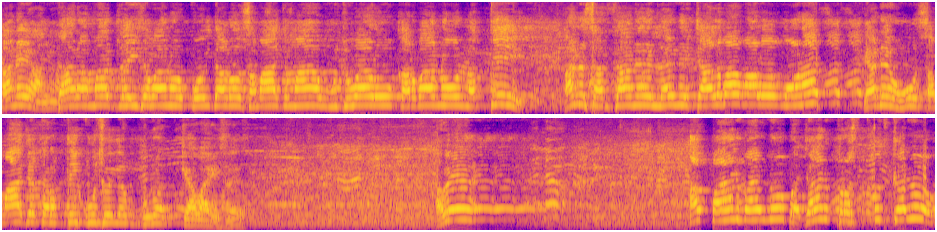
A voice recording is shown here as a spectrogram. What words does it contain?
અને અંધારામાં જ લઈ જવાનો કોઈ દાડો સમાજમાં ઉજવાળો કરવાનો નથી. અને શ્રદ્ધાને લઈને ચાલવા વાળો માણસ એને હું સમાજ તરફથી પૂછું એમ મૂર્ખ કહેવાય છે. હવે આ પાનભાઈનું ભજન પ્રસ્તુત કર્યું.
